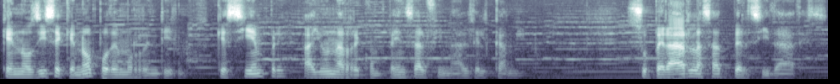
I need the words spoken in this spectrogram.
que nos dice que no podemos rendirnos, que siempre hay una recompensa al final del camino. Superar las adversidades,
